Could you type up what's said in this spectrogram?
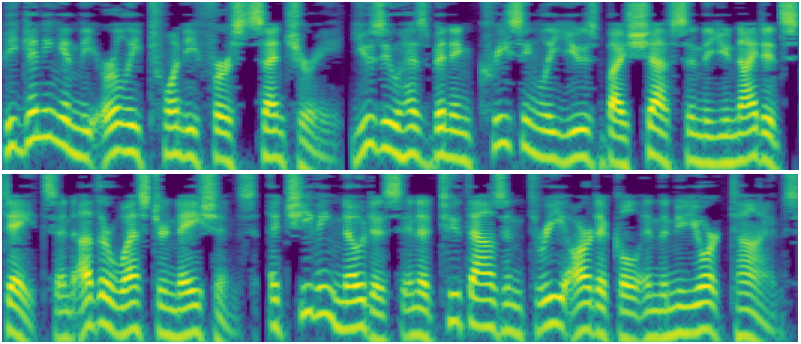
Beginning in the early 21st century, yuzu has been increasingly used by chefs in the United States and other Western nations, achieving notice in a 2003 article in The New York Times.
